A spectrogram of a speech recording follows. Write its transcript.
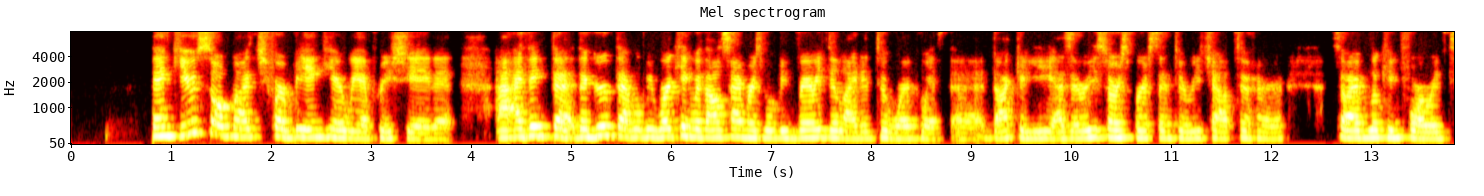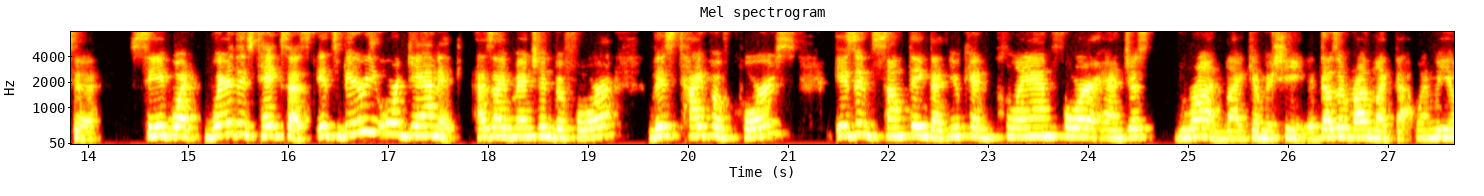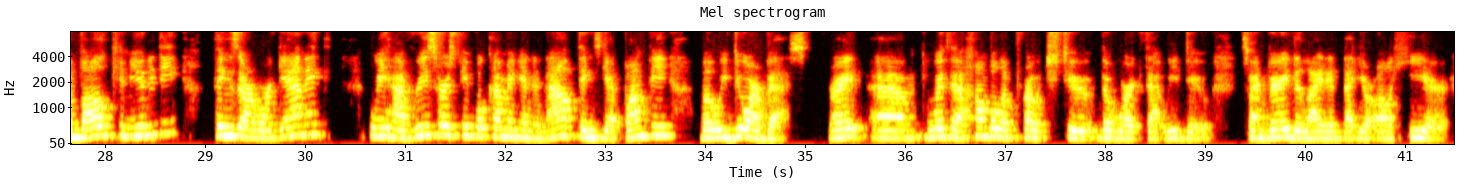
Thank you so much for being here. We appreciate it. Uh, I think the, the group that will be working with Alzheimer's will be very delighted to work with uh, Dr. Yi as a resource person to reach out to her. So I'm looking forward to seeing what where this takes us. It's very organic. As I've mentioned before, this type of course isn't something that you can plan for and just run like a machine. It doesn't run like that. When we involve community, things are organic we have resource people coming in and out, things get bumpy, but we do our best, right? Um, with a humble approach to the work that we do. So I'm very delighted that you're all here.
